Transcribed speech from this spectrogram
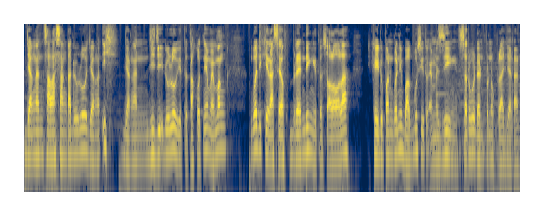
Jangan salah sangka dulu jangan ih jangan jijik dulu gitu. Takutnya memang gue dikira self branding gitu seolah-olah kehidupan gue ini bagus itu amazing seru dan penuh pelajaran.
